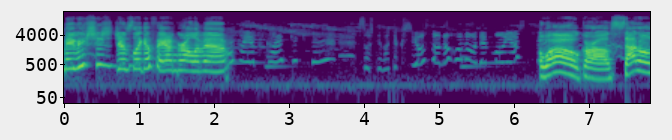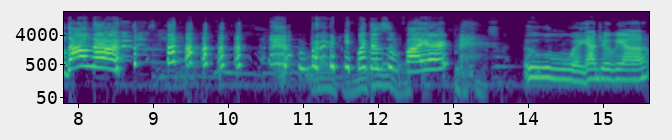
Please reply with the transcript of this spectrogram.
Maybe she's just like a fangirl of him. Whoa, girl, settle down there. Burn you with this fire. Ooh, yeah, Juvia.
